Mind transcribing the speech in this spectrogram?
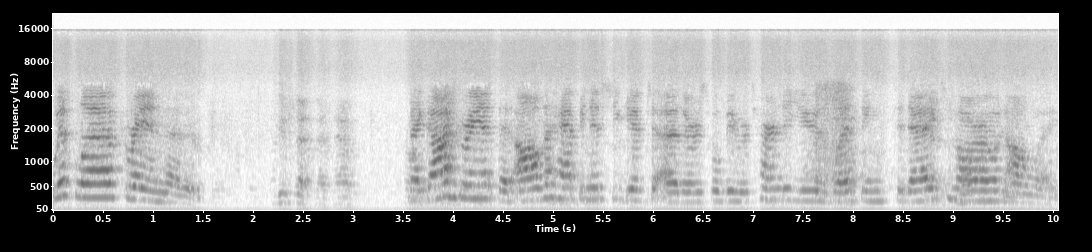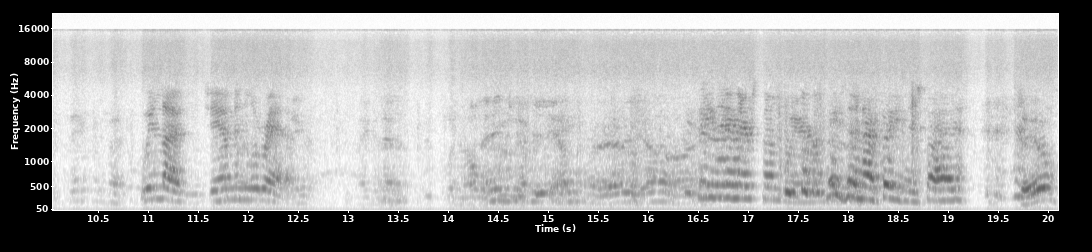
With love, grandmother. May God grant that all the happiness you give to others will be returned to you in blessings today, tomorrow, and always. We love you, Jim and Loretta. Thank you, Jim, wherever you are. He's in there somewhere. He's in there feeding his face. Still?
